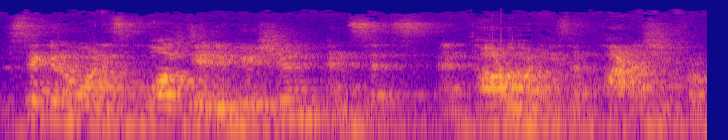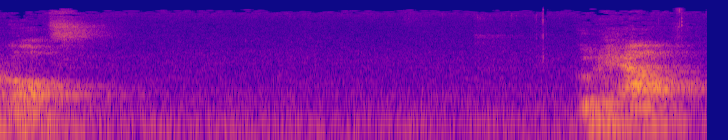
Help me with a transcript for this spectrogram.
The second one is quality education, and, and third one is a partnership for goals. Good health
